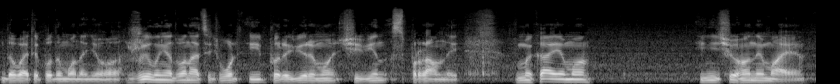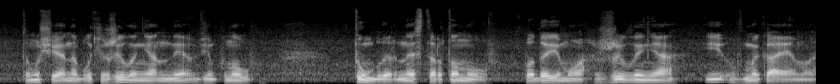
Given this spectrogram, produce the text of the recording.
давайте подамо на нього живлення 12 вольт і перевіримо, чи він справний. Вмикаємо і нічого немає. Тому що я на блокі живлення не вімкнув тумблер, не стартанув. Подаємо живлення і вмикаємо.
